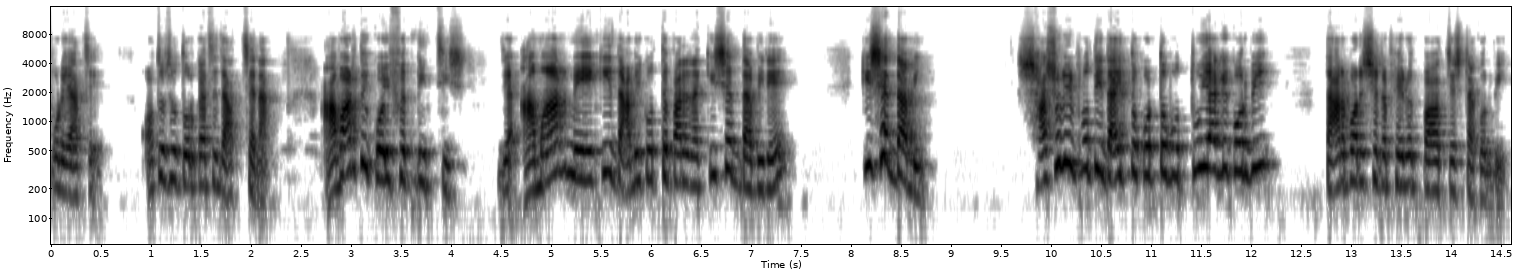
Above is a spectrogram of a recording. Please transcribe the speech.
পড়ে আছে, অথচ তোর কাছে যাচ্ছে না। আবার তুই কৈফত নিচ্ছিস যে আমার মেয়ে কি দাবি করতে পারে না? কিসের দাবি রে? কিসের দাবি? শাশুড়ির প্রতি দায়িত্ব কর্তব্য তুই আগে করবি, তারপরে সেটা ফেরত পাওয়ার চেষ্টা করবি।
